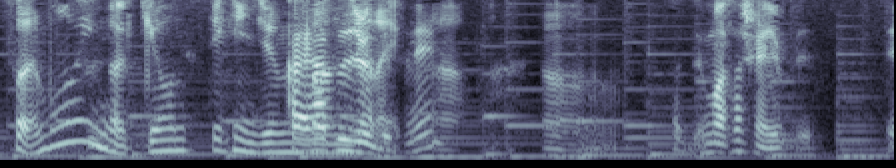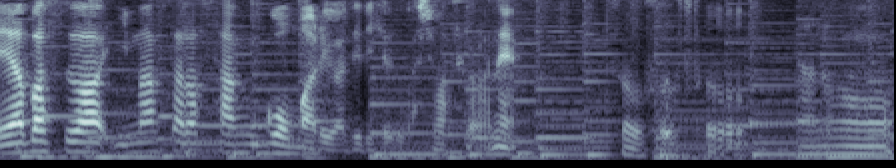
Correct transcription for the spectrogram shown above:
そうだね。ボーイングが基本的に順番じゃないかな。開発順ですねうん。まあ確かに、エアバスは今更350が出てきたりとかしますからね。そうそうそう。あの、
